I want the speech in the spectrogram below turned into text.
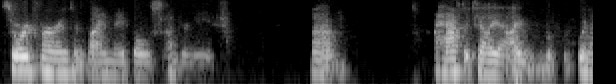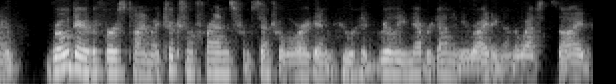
sword ferns and vine maples underneath. Um, I have to tell you, I when I rode there the first time, I took some friends from Central Oregon who had really never done any riding on the west side,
